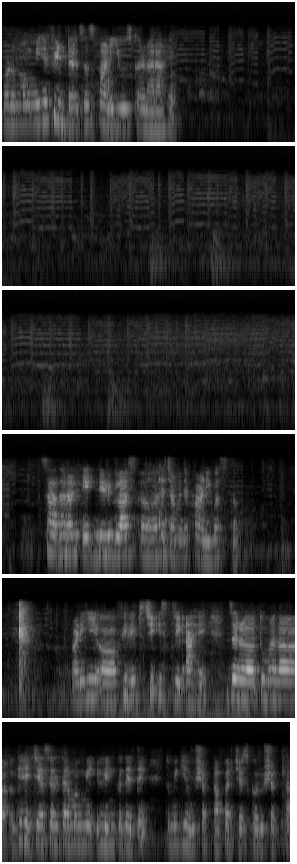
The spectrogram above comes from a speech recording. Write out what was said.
म्हणून मग मी हे फिल्टरचंच पाणी यूज करणार आहे. साधारण एक दीड ग्लास ह्याच्यामध्ये पाणी बसतं. आणि ही फिलिप्सची इस्त्री आहे. जर तुम्हाला घ्यायची असेल तर मग मी लिंक देते. तुम्ही घेऊ शकता परचेस करू शकता.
